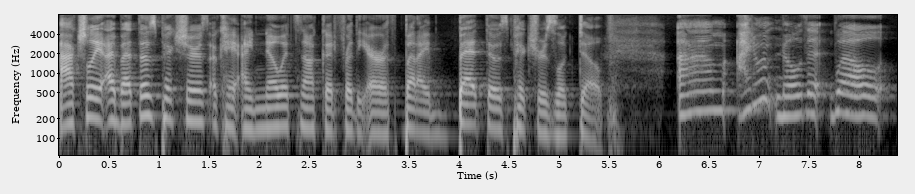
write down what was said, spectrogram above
Actually, I bet those pictures, okay, I know it's not good for the earth, but I bet those pictures look dope. Um, I don't know that. Well,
